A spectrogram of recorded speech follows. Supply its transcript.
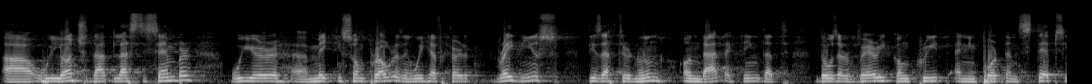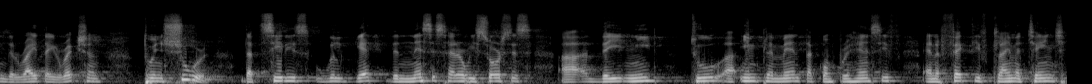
Uh, we launched that last December. We are uh, making some progress and we have heard great news this afternoon on that. I think that those are very concrete and important steps in the right direction to ensure that cities will get the necessary resources uh, they need to uh, implement a comprehensive and effective climate change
